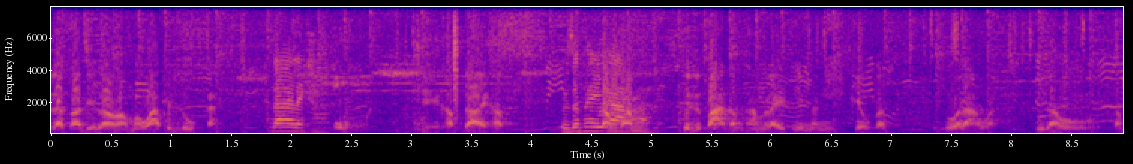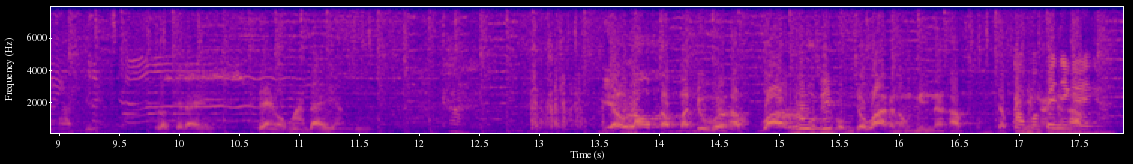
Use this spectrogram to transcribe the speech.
แล้วก็เดี๋ยวเราเอามาวาดเป็นรูปกัน ได้เลยค่ะโอเคครับได้ครับ หนูจะพยาต้องยามทค่ะำศิลปะต้องทำอะไรที่มันเกี่ยวกับตัวเราอะที่เราสัมผัสอยู่ เราจะได้แสดงออกมาได้อย่างดี ค่ะ เดี๋ยวเรากลับมาดูนะครับ ว่ารูปที่ผมจะวาดกับน้องมิ้นนะครับ ผมจะเป็นออกยังมาไงเป็นยังนะไงครับ คะ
